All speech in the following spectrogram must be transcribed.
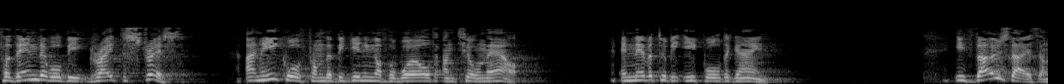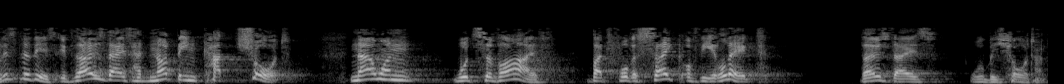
For then there will be great distress, unequaled from the beginning of the world until now, and never to be equaled again if those days, and listen to this, if those days had not been cut short, no one would survive. But for the sake of the elect, those days will be shortened.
